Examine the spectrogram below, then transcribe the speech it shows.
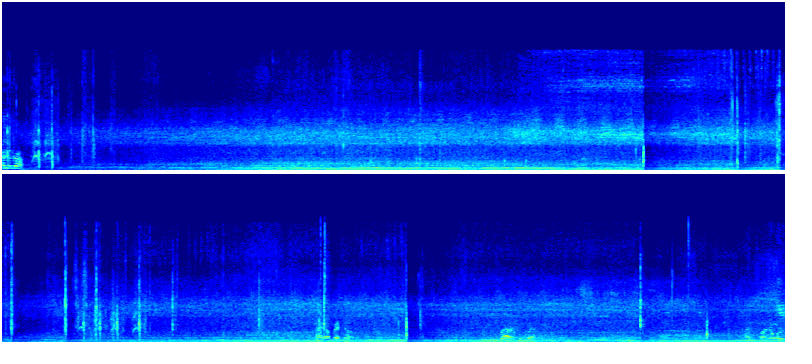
right there, right there on the ground. Hey, I'm backing up. Move back, move back. Alright, so I know where.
